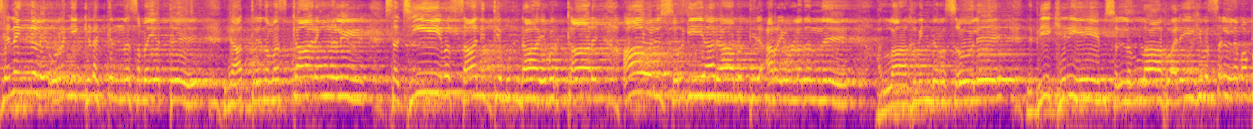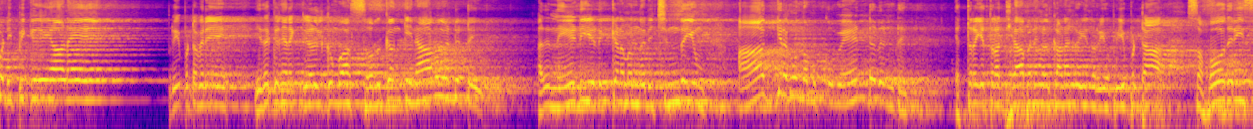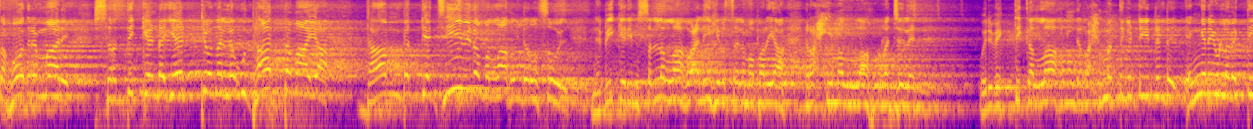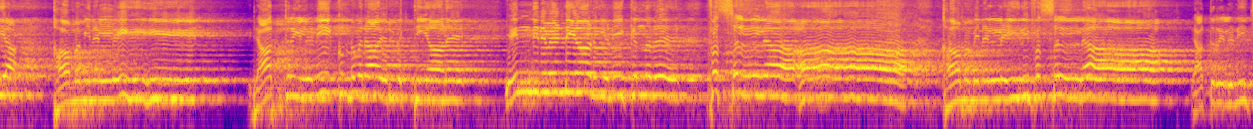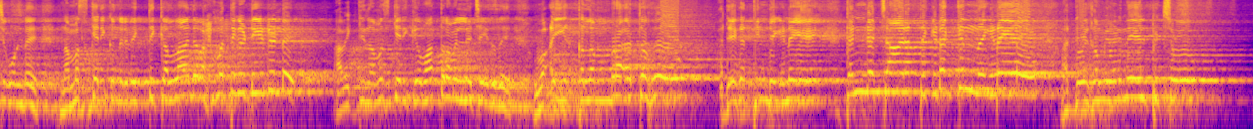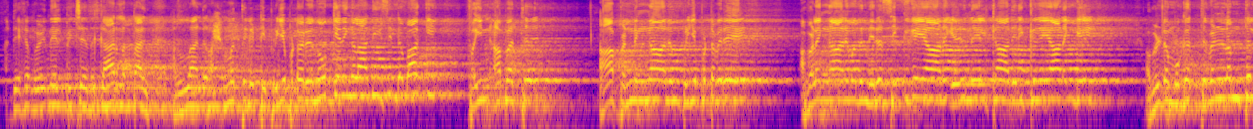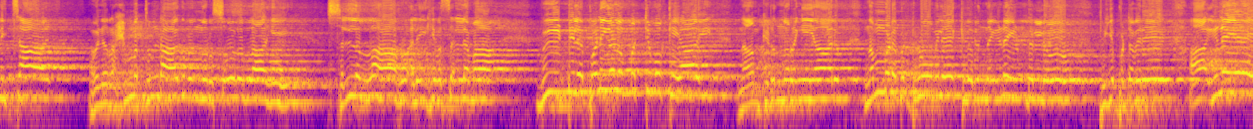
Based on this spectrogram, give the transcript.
ജനങ്ങളെ ഉറങ്ങിക്കിടക്കുന്ന സമയത്ത് രാത്രി നമസ്കാരങ്ങളിൽ സജീവ സാന്നിധ്യമുണ്ടായവർക്കാണ് ആ ഒരു സ്വർഗീയ രാമത്തിൽ അറിയുള്ളതെന്ന് അള്ളാഹുവിന്റെ റസോലെ നബി കരീം സല്ലല്ലാഹു അലൈഹി പഠിപ്പിക്കുകയാണ് പ്രിയപ്പെട്ടവരെ ഇതൊക്കെ ഇങ്ങനെ കേൾക്കുമ്പോൾ ആ സ്വർഗം കിനാവ് കണ്ടിട്ട് അത് നേടിയെടുക്കണമെന്നൊരു ചിന്തയും ആഗ്രഹവും നമുക്ക് വേണ്ടതുണ്ട്. എത്രയെത്ര അധ്യാപനങ്ങൾ കാണാൻ കഴിയുന്നറിയോ? പ്രിയപ്പെട്ട സഹോദരി സഹോദരന്മാരെ ശ്രദ്ധിക്കേണ്ട ഏറ്റവും നല്ല ഉദാത്തമായ ദാമ്പത്യ ജീവിതം അള്ളാഹുവിന്റെ റസൂൽ നബി കരീം സല്ലല്ലാഹു അലൈഹി വസല്ലമ പറയാ റഹിമല്ലാഹു റജലൻ. ഒരു വ്യക്തിക്ക് അള്ളാഹുവിന്റെ റഹ്മത്ത് കിട്ടിയിട്ടുണ്ട്. എങ്ങനെയുള്ള വ്യക്തിയാ? ഖാമമിനല്ലേ രാത്രിയിൽ എണീക്കുന്നവനായ ഒരു വ്യക്തിയാണ്. എന്തിനു വേണ്ടിയാണ് എണീക്കുന്നത്. രാത്രിയിൽ എണീച്ചുകൊണ്ട് നമസ്കരിക്കുന്ന ഒരു വ്യക്തിക്ക് അള്ളാന്റെ റഹ്മത്ത് കിട്ടിയിട്ടുണ്ട്. ആ വ്യക്തി നമസ്കരിക്കുക മാത്രമല്ല ചെയ്തത്. അദ്ദേഹത്തിന്റെ ഇണയെ തന്റെ ചാരത്ത് കിടക്കുന്ന ഇണയെ അദ്ദേഹം എഴുന്നേൽപ്പിച്ചു. അദ്ദേഹം എഴുന്നേൽപ്പിച്ചത് കാരണത്താൽ അള്ളാന്റെ റഹ്മത്ത് കിട്ടി. പ്രിയപ്പെട്ടവരെ നോക്കിയ നിങ്ങൾ ആദീസിന്റെ ബാക്കി. ഫൈൻ അബത്ത്. ആ പെണ്ണെങ്ങാനും പ്രിയപ്പെട്ടവരെ അവളെങ്ങാനും അത് നിരസിക്കുകയാണ് എഴുന്നേൽക്കാതിരിക്കുകയാണെങ്കിൽ അവളുടെ മുഖത്ത് വെള്ളം തെളിച്ചാൽ അവന് റഹ്മത്തുണ്ടാകുമെന്ന് റസൂലുള്ളാഹി അലൈഹി വസല്ലമ വീട്ടിലെ പണികളും മറ്റുമൊക്കെയായി നാം കിടന്നുറങ്ങിയാലും നമ്മുടെ ബെഡ്റൂമിലേക്ക് വരുന്ന ഇണയുണ്ടല്ലോ. പ്രിയപ്പെട്ടവരെ ആ ഇണയെ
